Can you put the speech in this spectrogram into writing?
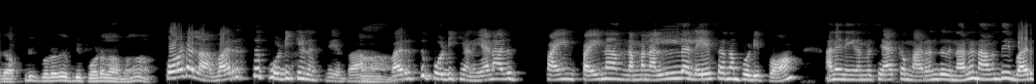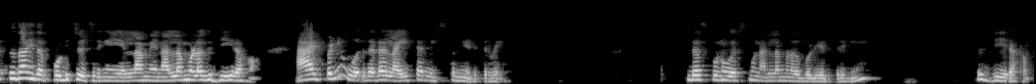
இது அப்படி போடுறது இப்படி போடலாமா? போடலாம். வறுத்து பொடிக்கணும் ஸ்ரீபா. வறுத்து பொடிக்கணும். ஏன்னா அது பைன் பைனா நம்ம நல்ல லேசா தான் பொடிப்போம். ஆனா இன்னைக்கு நம்ம சேர்க்க மறந்ததுனால நான் வந்து வறுத்து தான் இதை பொடிச்சு வச்சிருக்கேன் எல்லாமே. நல்ல மிளகு ஜீரகம். ஆட் பண்ணி ஒரு தடவை லைட்டா மிக்ஸ் பண்ணி எடுத்துருவேன். இந்த ஸ்பூன் ஒரு ஸ்பூன் நல்ல மிளகு பொடி எடுத்திருக்கேன். ஜீரகம்.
